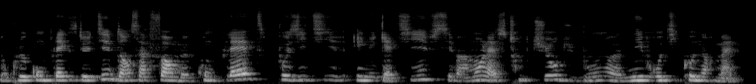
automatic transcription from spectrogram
Donc le complexe de type dans sa forme complète, positive et négative, c'est vraiment la structure du bon euh, névrotico-normal.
